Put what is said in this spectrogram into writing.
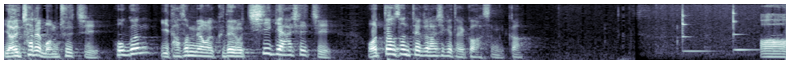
열차를 멈출지 혹은 이 다섯 명을 그대로 치게 하실지 어떤 선택을 하시게 될 것 같습니까? 어,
